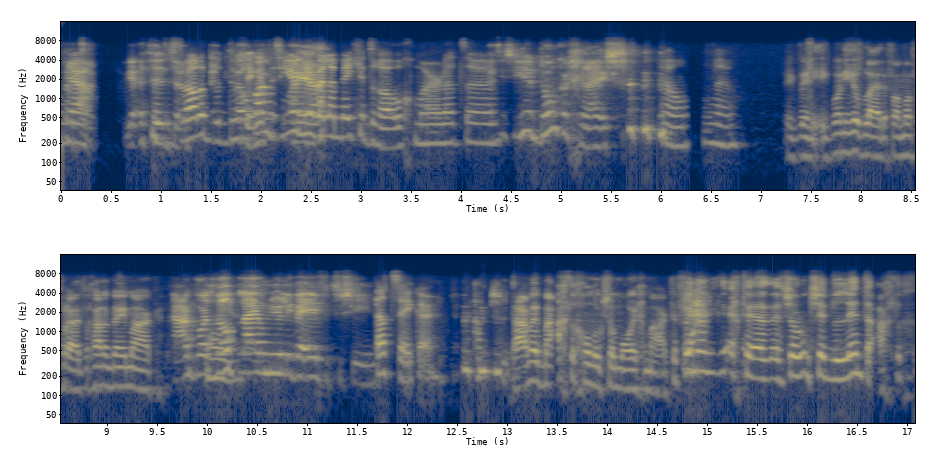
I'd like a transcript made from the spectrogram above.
Ja. ja, Het is wel de ben ik bedoeling. bang Het is hier nu ja. wel een beetje droog, maar dat... eh, Het is hier donkergrijs. nou, nou, Ik, weet niet, ik word niet heel blij ervan, maar vooruit, we gaan het meemaken. Nou, ik word Oh, wel ja. blij om jullie weer even te zien. dat zeker. Absoluut. Daarom heb ik mijn achtergrond ook zo mooi gemaakt. Dat vind je nou niet echt eh, zo ontzettend lenteachtig?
